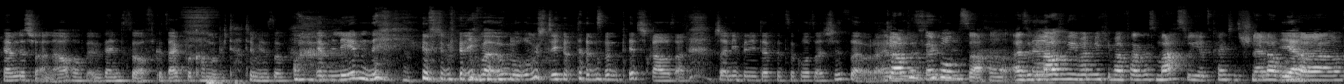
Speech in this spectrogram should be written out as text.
Wir haben das schon auch auf Events so oft gesagt bekommen, aber ich dachte mir so, im Leben nicht will ich mal irgendwo rumstehen und dann so einen Pitch raushauen. Wahrscheinlich bin ich dafür zu großer Schisser, oder? Ich glaube, das ist Übungssache. Also ja. genauso wie wenn mich jemand fragt, was machst du jetzt, kann ich das schneller runter ja.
